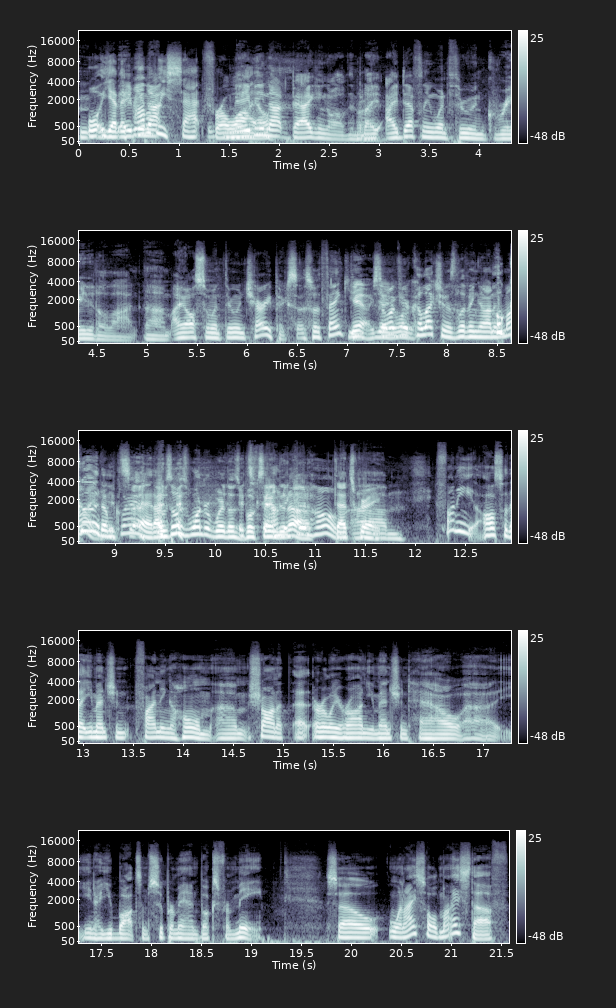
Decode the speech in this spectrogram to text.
Well, yeah, they maybe probably not, sat for a maybe while. Maybe not bagging all of them, but I, I, definitely went through and graded a lot. Um, I also went through and cherry picked. So, so thank you. Yeah, Some yeah, of your collection is living on oh, in mine. good. I'm it's, glad. Uh, I was always wondering where those books ended up. Home. That's great. Um, Funny also that you mentioned finding a home. Um, Sean, at, at, earlier on, you mentioned how uh, you know you bought some Superman books from me. So when I sold my stuff,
